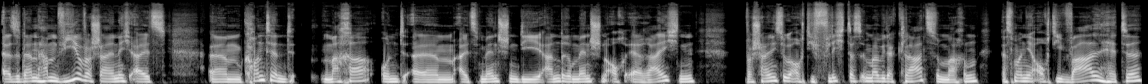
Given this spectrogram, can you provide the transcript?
also dann haben wir wahrscheinlich als ähm, Contentmacher und ähm, als Menschen, die andere Menschen auch erreichen, wahrscheinlich sogar auch die Pflicht, das immer wieder klar zu machen, dass man ja auch die Wahl hätte,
